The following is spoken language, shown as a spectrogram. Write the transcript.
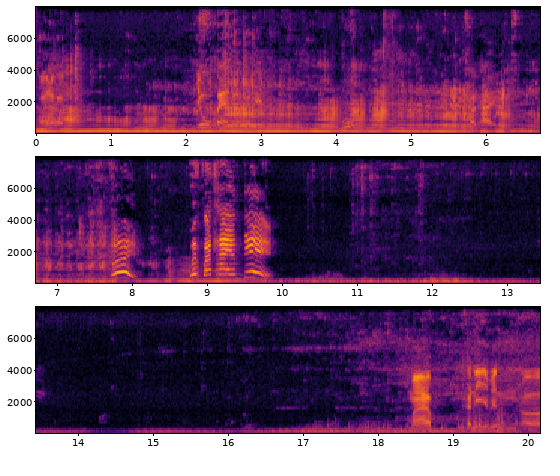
ไปแล้วครับโยแปดนะค เบิกฟ้าไทยมันดิมาครับคันนี้จะเป็นเอ่อ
